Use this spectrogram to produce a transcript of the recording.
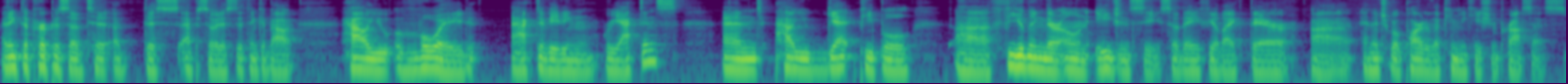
I think the purpose of, to, of this episode is to think about how you avoid activating reactance and how you get people uh, feeling their own agency, so they feel like they're uh, an integral part of the communication process.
